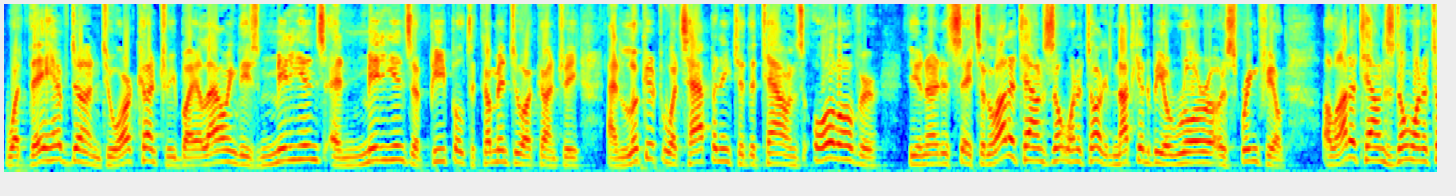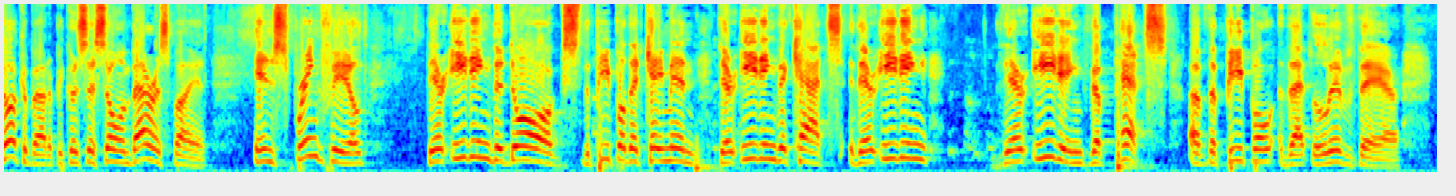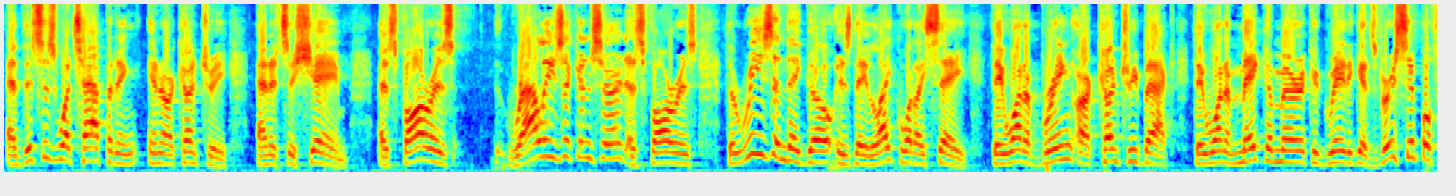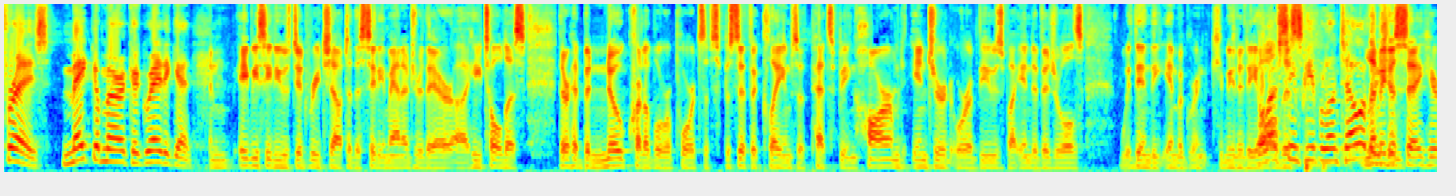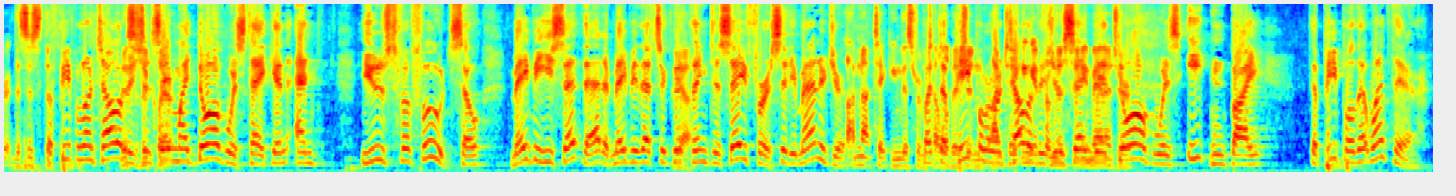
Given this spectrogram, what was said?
what they have done to our country by allowing these millions and millions of people to come into our country and look at what's happening to the towns all over the United States. And a lot of towns don't want to talk. It's not going to be Aurora or Springfield. A lot of towns don't want to talk about it because they're so embarrassed by it. In Springfield, they're eating the dogs, the people that came in. They're eating the cats. They're eating they're eating the pets of the people that live there. And this is what's happening in our country, and it's a shame. As far as rallies are concerned, as far as the reason they go is they like what I say. They want to bring our country back. They want to make America great again. It's a very simple phrase make America great again. And ABC News did reach out to the city manager there. Uh, he told us there have been no credible reports of specific claims of pets being harmed, injured, or abused by individuals within the immigrant community. Well, All I've this- seen people on television. Let me just say here this is the, The people on this is a television say my dog was taken and used for food. So maybe he said that, and maybe that's a good Yeah. thing to say for a city manager. I'm not taking this from but television. the people on taking it from television saying their dog was eaten by the people that went there.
